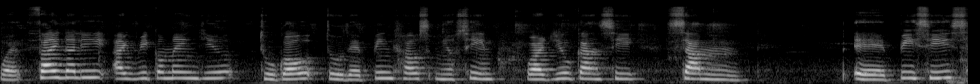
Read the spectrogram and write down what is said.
Well, finally, I recommend you to go to the Pink House Museum where you can see some uh, pieces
